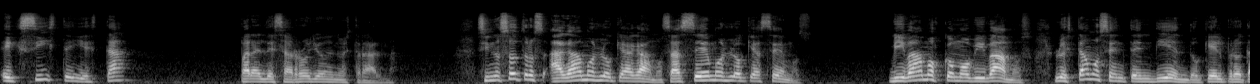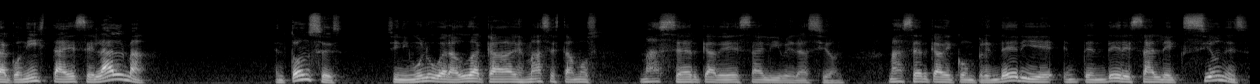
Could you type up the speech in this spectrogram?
existe y está para el desarrollo de nuestra alma. Si nosotros hagamos lo que hagamos, hacemos lo que hacemos, vivamos como vivamos, lo estamos entendiendo que el protagonista es el alma, entonces, sin ningún lugar a duda, cada vez más estamos más cerca de esa liberación, más cerca de comprender y entender esas lecciones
